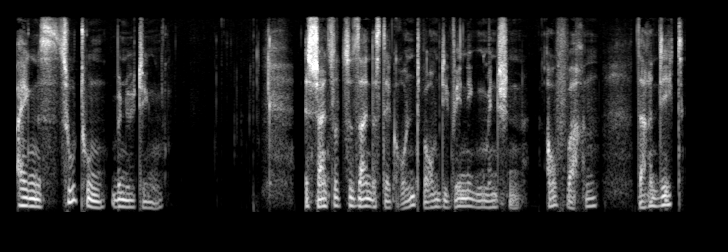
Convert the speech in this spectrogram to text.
eigenes Zutun benötigen. Es scheint so zu sein, dass der Grund, warum die wenigen Menschen aufwachen, darin liegt,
